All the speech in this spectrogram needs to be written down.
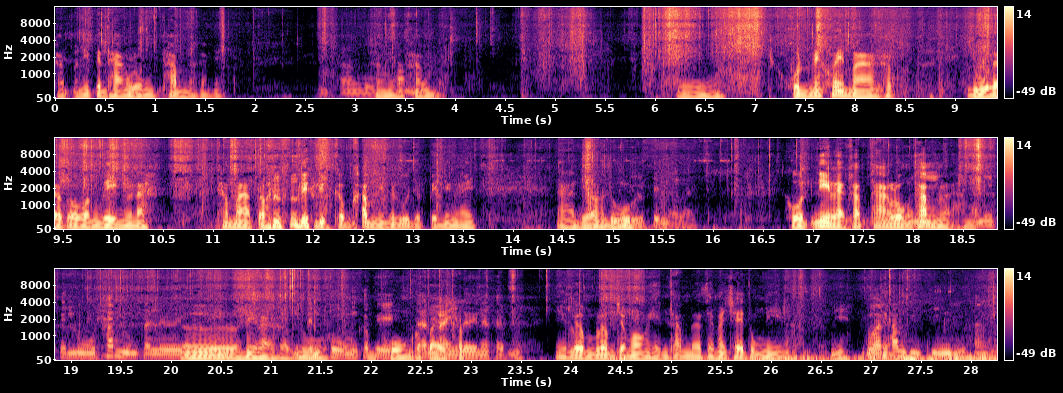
ครับ อันนี้เป็นทางลงถ้ำนะครับนี่ทางลงทางลงถ้ำถ้โอ้คนไม่ค่อยมาครับ ดูแล้วก็วังเวงอยู่นะ ถ้ามาตอนดึกๆค่ำๆนี่ไม่รู้จะเป็นยังไง อ่า เดี๋ยวดูตรงนี้เป็นอะไรโคดนี่แหละครับ ทางลงถ้ำล่ะ อันนี้เป็นรูถ้ำลงไปเลย เออ นี่แหละครับนี่ดูเป็นโพรงเข้าไปโพรงเข้าไปด้านในครับเลยนะครับ นี่นี่เริ่มเริ่มจะมองเห็นถ้ำแล้วแต่ไม่ใช่ตรงนี้นะครับนี่ตัวถ้ำจริงๆอยู่ข้างใน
